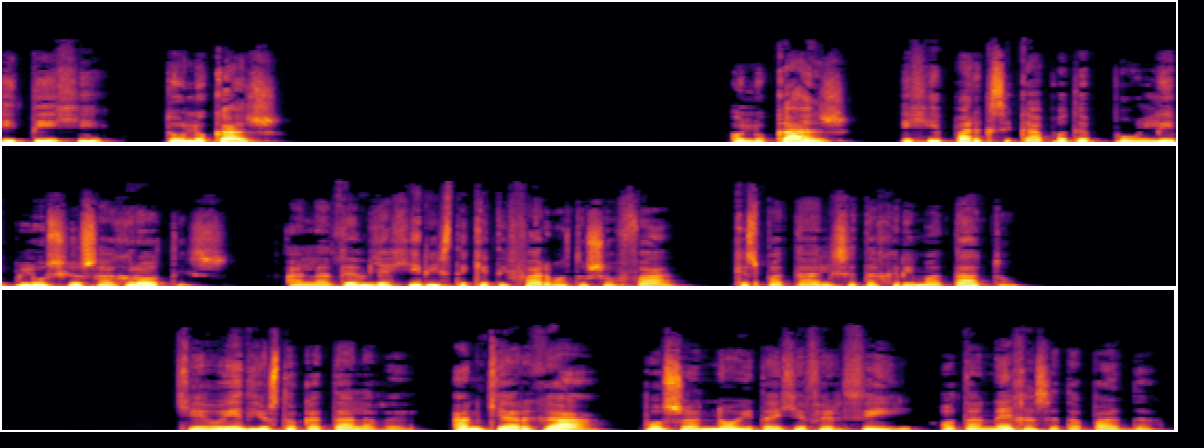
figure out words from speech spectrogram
Η τύχη του Λουκάζ Ο Λουκάζ είχε υπάρξει κάποτε πολύ πλούσιος αγρότης, αλλά δεν διαχειρίστηκε τη φάρμα του σοφά και σπατάλησε τα χρήματά του. Και ο ίδιος το κατάλαβε, αν και αργά πόσο ανόητα είχε φερθεί όταν έχασε τα πάντα.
